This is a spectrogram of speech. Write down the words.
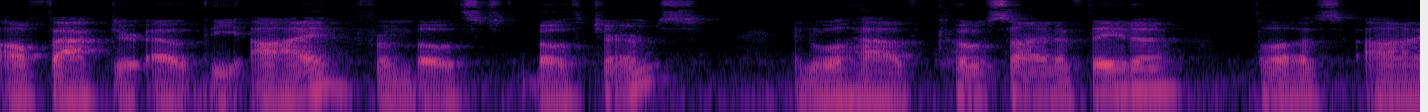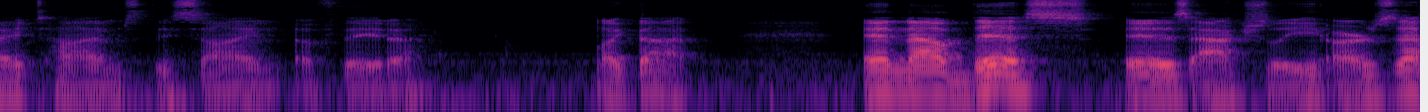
I'll factor out the i from both, both terms, and we'll have cosine of theta plus i times the sine of theta, like that. And now this is actually our z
